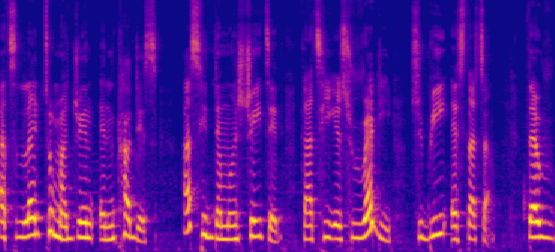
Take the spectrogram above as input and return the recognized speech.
Atletico Madrid and Cadiz as he demonstrated that he is ready to be a starter. The,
